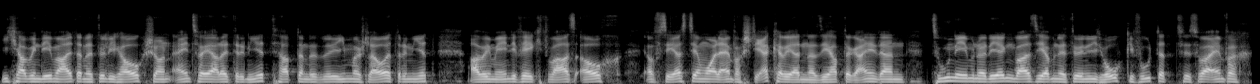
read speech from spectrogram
ich habe in dem Alter natürlich auch schon ein, zwei Jahre trainiert, habe dann natürlich immer schlauer trainiert, aber im Endeffekt war es auch aufs erste Mal einfach stärker werden. Also ich habe da gar nicht dann zunehmen oder irgendwas, ich habe natürlich nicht hochgefuttert. Es war einfach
